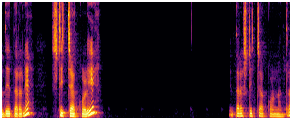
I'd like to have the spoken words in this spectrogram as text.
ಅದೇ ಥರನೇ ಸ್ಟಿಚ್ ಹಾಕ್ಕೊಳ್ಳಿ. ಈ ಥರ ಸ್ಟಿಚ್ ಹಾಕ್ಕೊಂಡ ನಂತರ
